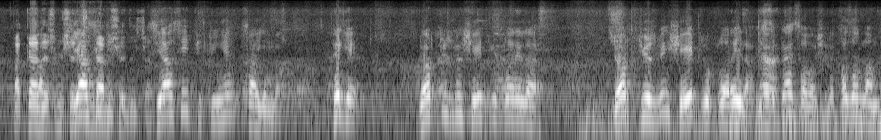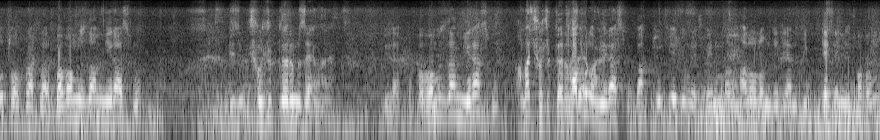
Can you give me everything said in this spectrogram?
Bak kardeşim bir şey ben bir şey diyeceğim. siyasi fikrine saygım var. Peki 400 bin şehit ruhlarıyla 400 bin şehit ruhlarıyla İstiklal Savaşı ile kazanılan bu topraklar babamızdan miras mı? Bizim çocuklarımıza emanet. Bir dakika. Babamızdan miras mı? Ama çocuklarımıza Tapulu emanet. miras mı? Bak Türkiye Cumhuriyeti benim malım al oğlum bir dedemiz babamız mı?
